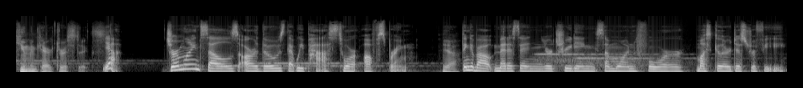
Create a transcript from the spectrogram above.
human characteristics. Yeah. Germline cells are those that we pass to our offspring. Yeah. Think about medicine, you're treating someone for muscular dystrophy.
